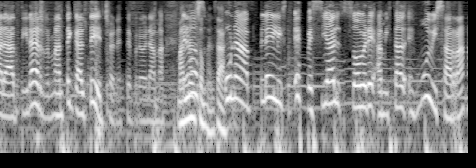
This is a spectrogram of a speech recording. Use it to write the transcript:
para tirar manteca al techo en este programa. Manden sus mensajes. una playlist especial sobre amistad, es muy bizarra,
